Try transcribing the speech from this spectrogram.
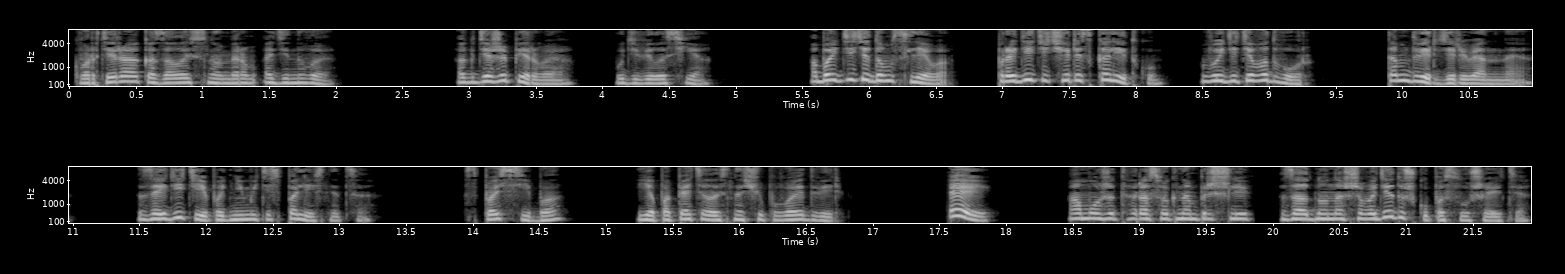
Квартира оказалась с номером 1В. «А где же первая?» — удивилась я. Обойдите дом слева, пройдите через калитку, выйдите во двор. Там дверь деревянная. Зайдите и поднимитесь по лестнице. Спасибо. Я попятилась, нащупывая дверь. Эй! А может, раз вы к нам пришли, заодно нашего дедушку послушаете?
